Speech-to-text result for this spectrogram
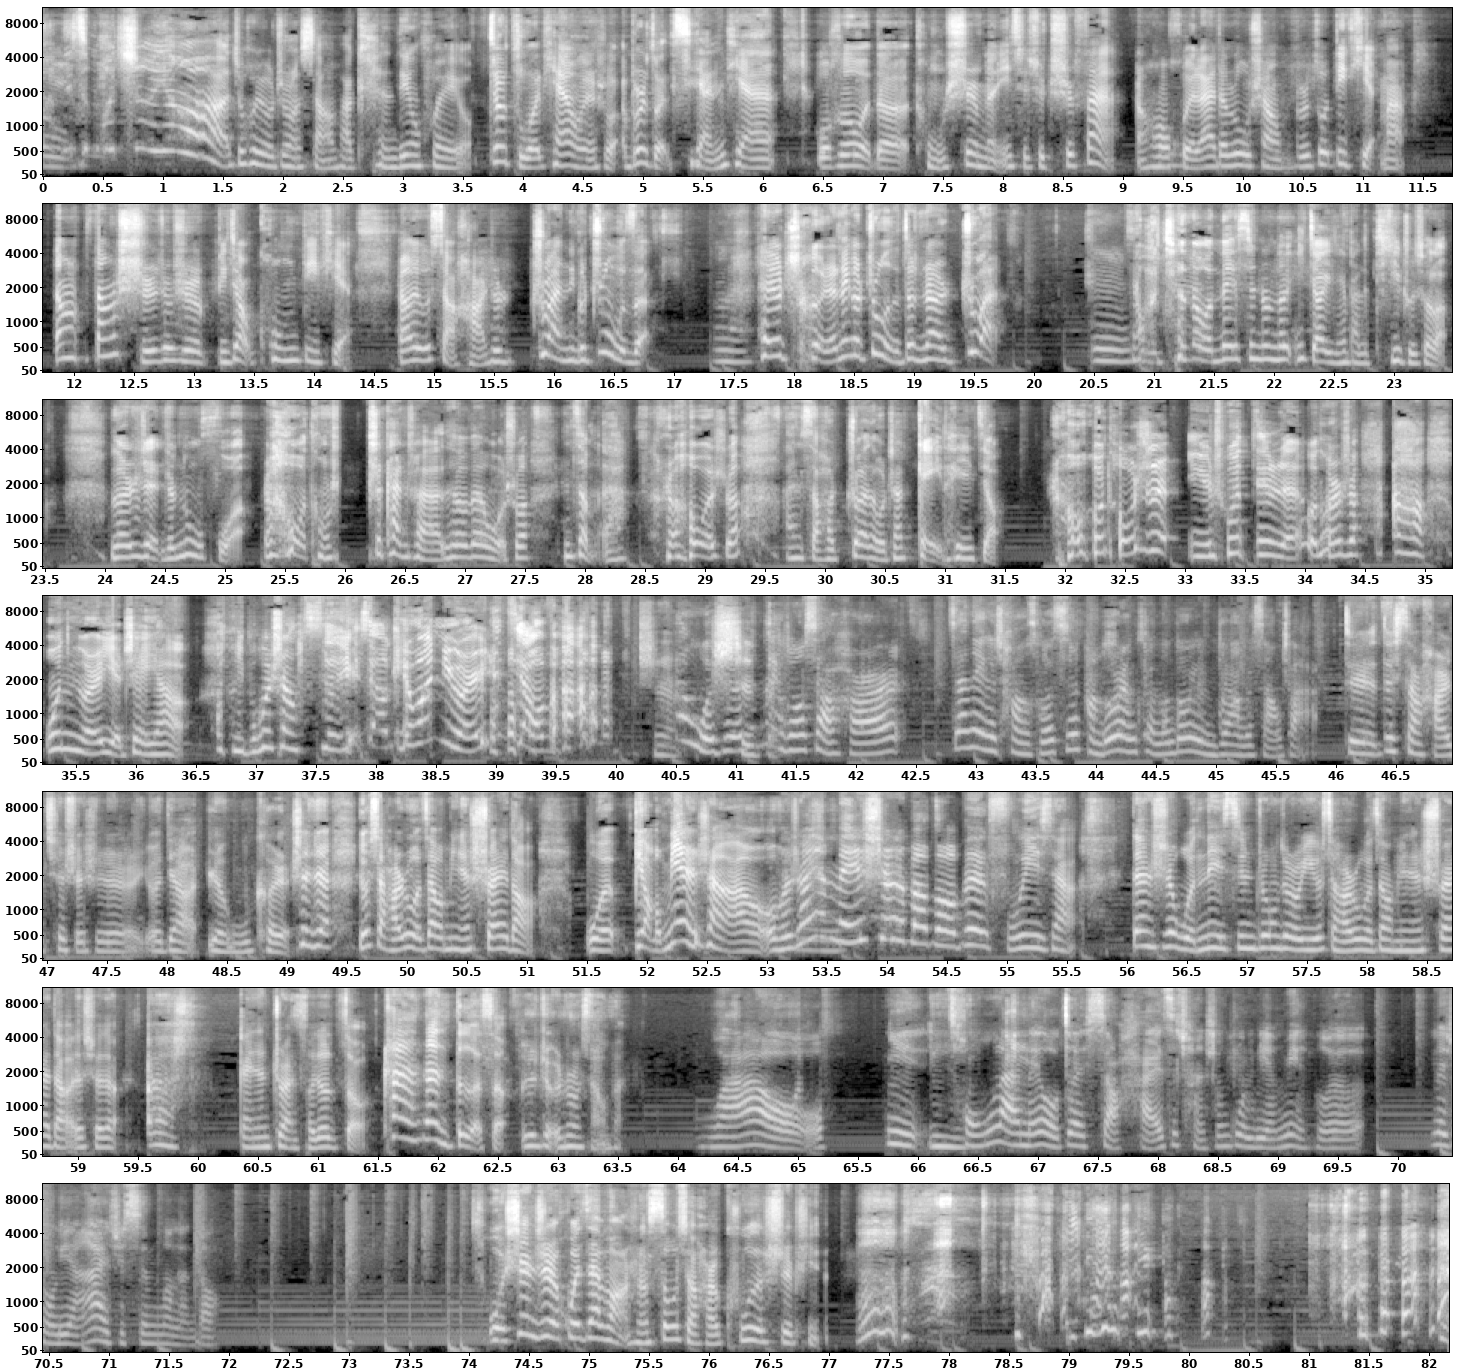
你怎么会这样啊？就会有这种想法，肯定会有。就是昨天我跟你说，啊不是昨前天，我和我的同事们一起去吃饭，然后回来的路上不是坐地铁嘛，当当时就是比较空地铁，然后有个小孩就转那个柱子，嗯，他就扯着那个柱子就在那儿转。嗯，我真的，我内心中都一脚已经把他踢出去了，我忍着怒火。然后我同事看出来了，他就问我说：“你怎么了？” 然后我说：“啊，小孩拽的，我真给他一脚。”然后我同事语出惊人，我同事说：“啊，我女儿也这样，你不会上次也想给我女儿一脚吧？” 是，但我觉得那种小孩在那个场合，其实很多人可能都有你这样的想法。对对，小孩确实是有点忍无可忍，甚至有小孩如果在我面前摔倒，我表面上啊，我会说哎呀没事吧，宝贝，扶一下。但是我内心中就是一个小孩，如果在我面前摔倒，就觉得啊，赶紧转头就走，看让你嘚瑟，我就有这种想法。哇哦，你嗯从来没有对小孩子产生过怜悯和那种怜爱之心吗？难道？我甚至会在网上搜小孩哭的视频。你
